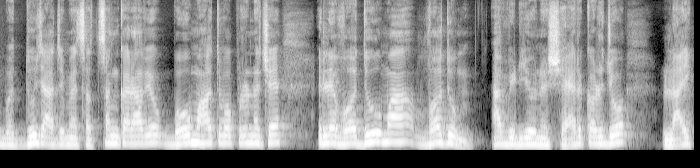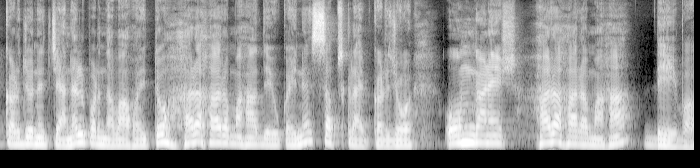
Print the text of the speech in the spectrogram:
એ બધું જ આજે મેં સત્સંગ કરાવ્યો. બહુ મહત્ત્વપૂર્ણ છે. એટલે વધુમાં વધુ આ વિડીયોને શેર કરજો, લાઈક કરજો અને ચેનલ પર નવા હોય તો હર હર મહાદેવ કહીને સબસ્ક્રાઈબ કરજો. ઓમ ગણેશ, હર હર મહાદેવ.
